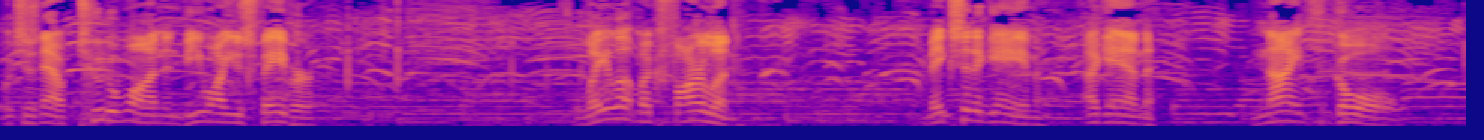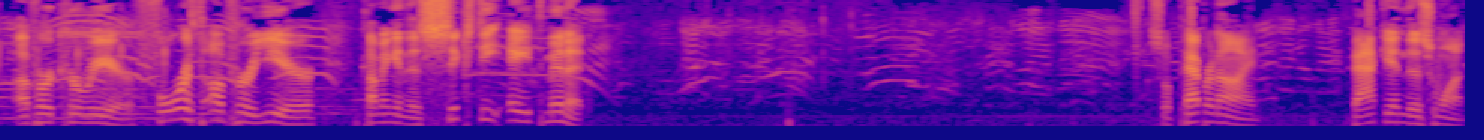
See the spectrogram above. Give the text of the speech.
which is now 2 to 1 in BYU's favor. Layla McFarland makes it a game again. Ninth goal of her career, fourth of her year, coming in the 68th minute. So Pepperdine back in this one.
